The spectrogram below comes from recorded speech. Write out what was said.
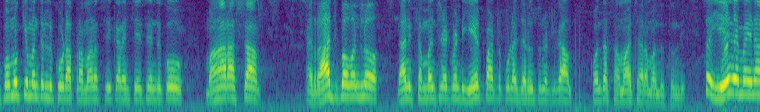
ఉప ముఖ్యమంత్రులు కూడా ప్రమాణ స్వీకారం చేసేందుకు మహారాష్ట్ర రాజ్ భవన్లో దానికి సంబంధించినటువంటి ఏర్పాట్లు కూడా జరుగుతున్నట్లుగా కొంత సమాచారం అందుతుంది. సో ఏదేమైనా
